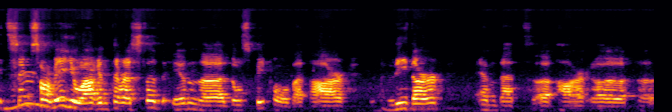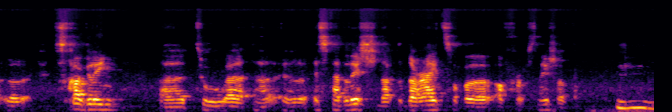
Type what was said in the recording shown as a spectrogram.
It seems for me you are interested in uh, those people that are leader and that uh, are struggling to establish the, the rights of, of First Nation. Mm-hmm.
